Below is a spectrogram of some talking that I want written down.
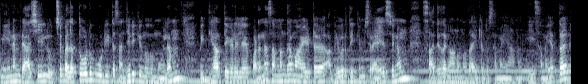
മീനം രാശിയിൽ ഉച്ചബലത്തോടു കൂടിയിട്ട് സഞ്ചരിക്കുന്നത് മൂലം വിദ്യാർത്ഥികളിൽ പഠന സംബന്ധമായിട്ട് അഭിവൃദ്ധിക്കും ശ്രേയസ്സിനും സാധ്യത കാണുന്നതായിട്ടൊരു സമയമാണ്. ഈ സമയത്ത്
